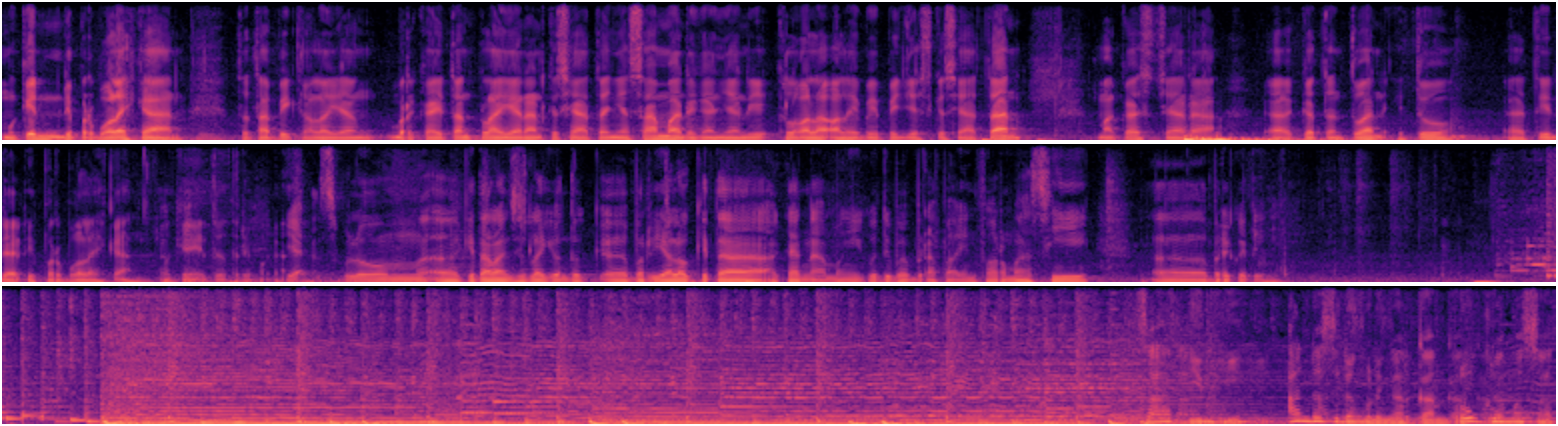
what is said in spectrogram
mungkin diperbolehkan. Hmm. Tetapi kalau yang berkaitan pelayanan kesehatannya sama dengan yang dikelola oleh BPJS Kesehatan, maka secara uh, ketentuan itu uh, tidak diperbolehkan. Oke, okay, itu terima kasih. Ya, sebelum uh, kita lanjut lagi untuk uh, berdialog, kita akan mengikuti beberapa informasi uh, berikut ini. Saat ini Anda sedang mendengarkan program 1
